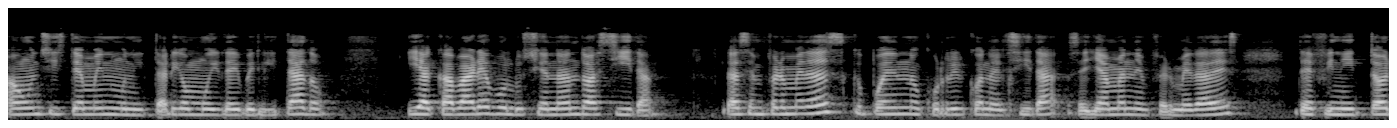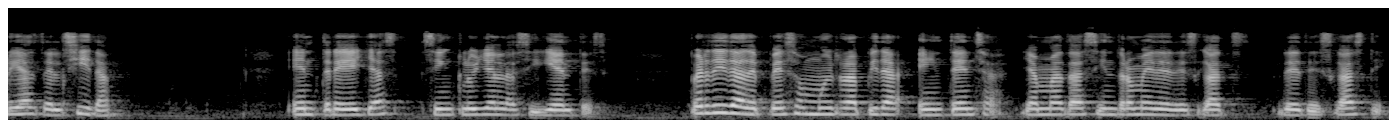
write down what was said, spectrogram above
a un sistema inmunitario muy debilitado y acabar evolucionando a SIDA, las enfermedades que pueden ocurrir con el SIDA se llaman enfermedades definitorias del SIDA. Entre ellas se incluyen las siguientes. Pérdida de peso muy rápida e intensa, llamada síndrome de desgaste.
